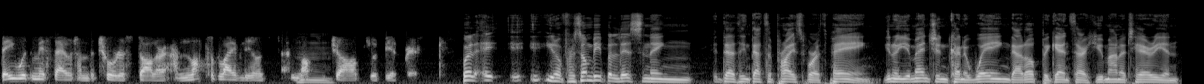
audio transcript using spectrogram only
they would miss out on the tourist dollar, and lots of livelihoods and mm. lots of mm. jobs would be at risk. Well, it, it, you know, for some people listening, I think that's a price worth paying. You know, you mentioned kind of weighing that up against our humanitarian.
